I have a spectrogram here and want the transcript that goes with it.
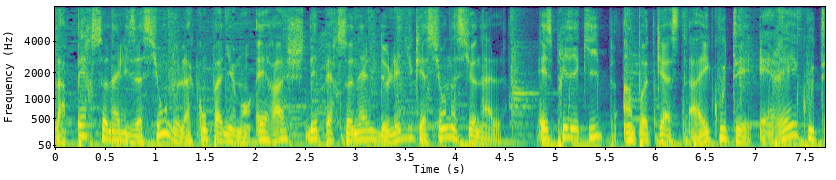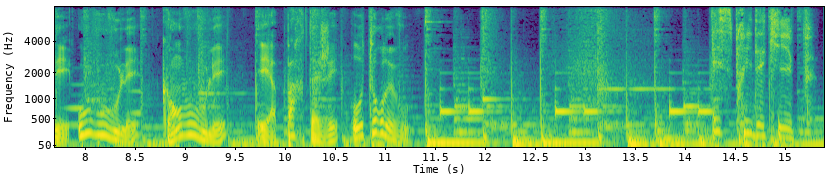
la personnalisation de l'accompagnement RH des personnels de l'éducation nationale. Esprit d'équipe, un podcast à écouter et réécouter où vous voulez, quand vous voulez, et à partager autour de vous. Esprit d'équipe.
